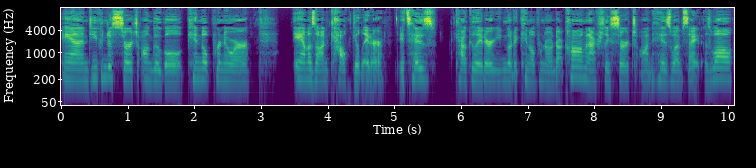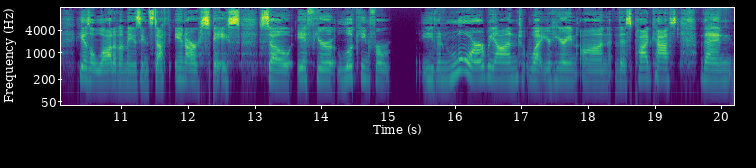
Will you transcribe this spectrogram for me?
and you can just search on Google Kindlepreneur Amazon calculator. It's his calculator. You can go to kindlepreneur.com and actually search on his website as well. He has a lot of amazing stuff in our space. So if you're looking for even more beyond what you're hearing on this podcast, then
